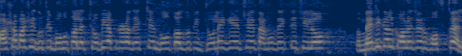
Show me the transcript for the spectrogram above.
পাশাপাশি দুটি বহুতলের ছবি আপনারা দেখছেন, বহুতল দুটি জ্বলে গিয়েছে। তার মধ্যে একটি ছিল মেডিকেল কলেজের হোস্টেল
